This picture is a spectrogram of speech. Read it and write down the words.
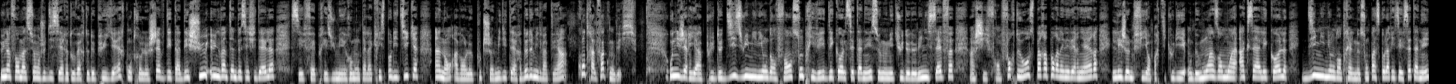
Une information judiciaire est ouverte depuis hier contre le chef d'État déchu et une vingtaine de ses fidèles. Ces faits présumés remontent à la crise politique, un an avant le putsch militaire de 2021 contre Alpha Condé. Au Nigeria, plus de 18 millions d'enfants sont privés d'école cette année selon une étude de l'UNICEF, un chiffre en forte hausse par rapport à l'année dernière. Les jeunes filles en particulier ont de moins en moins accès à l'école. 10 millions d'entre elles ne sont pas scolarisées cette année.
